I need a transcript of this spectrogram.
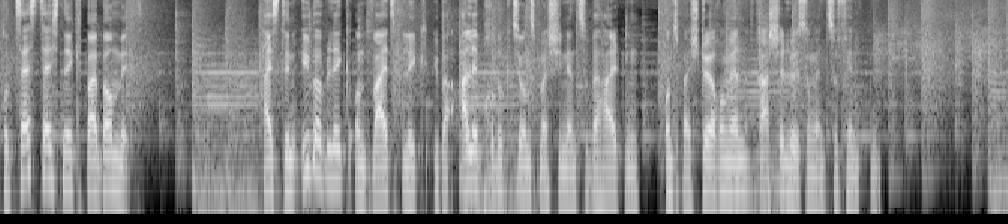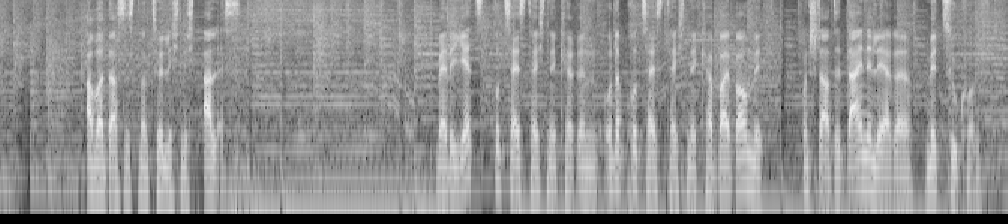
Prozesstechnik bei Baumit. Heißt den Überblick und Weitblick über alle Produktionsmaschinen zu behalten und bei Störungen rasche Lösungen zu finden. Aber das ist natürlich nicht alles. Werde jetzt Prozesstechnikerin oder Prozesstechniker bei Baumit und starte deine Lehre mit Zukunft.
